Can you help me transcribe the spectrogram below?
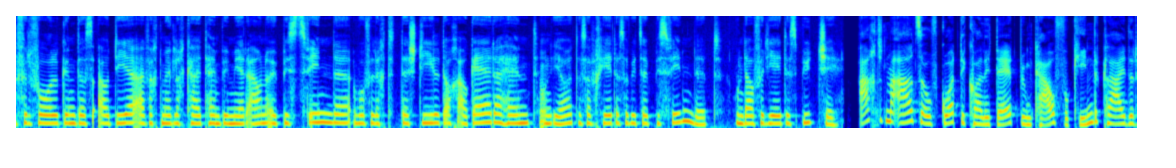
verfolgen, dass auch die einfach die Möglichkeit haben, bei mir auch noch etwas zu finden, wo vielleicht den Stil doch auch gerne haben. Und ja, dass einfach jeder so ein bisschen etwas findet. Und auch für jedes Budget. Achtet man also auf gute Qualität beim Kauf von Kinderkleidern,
